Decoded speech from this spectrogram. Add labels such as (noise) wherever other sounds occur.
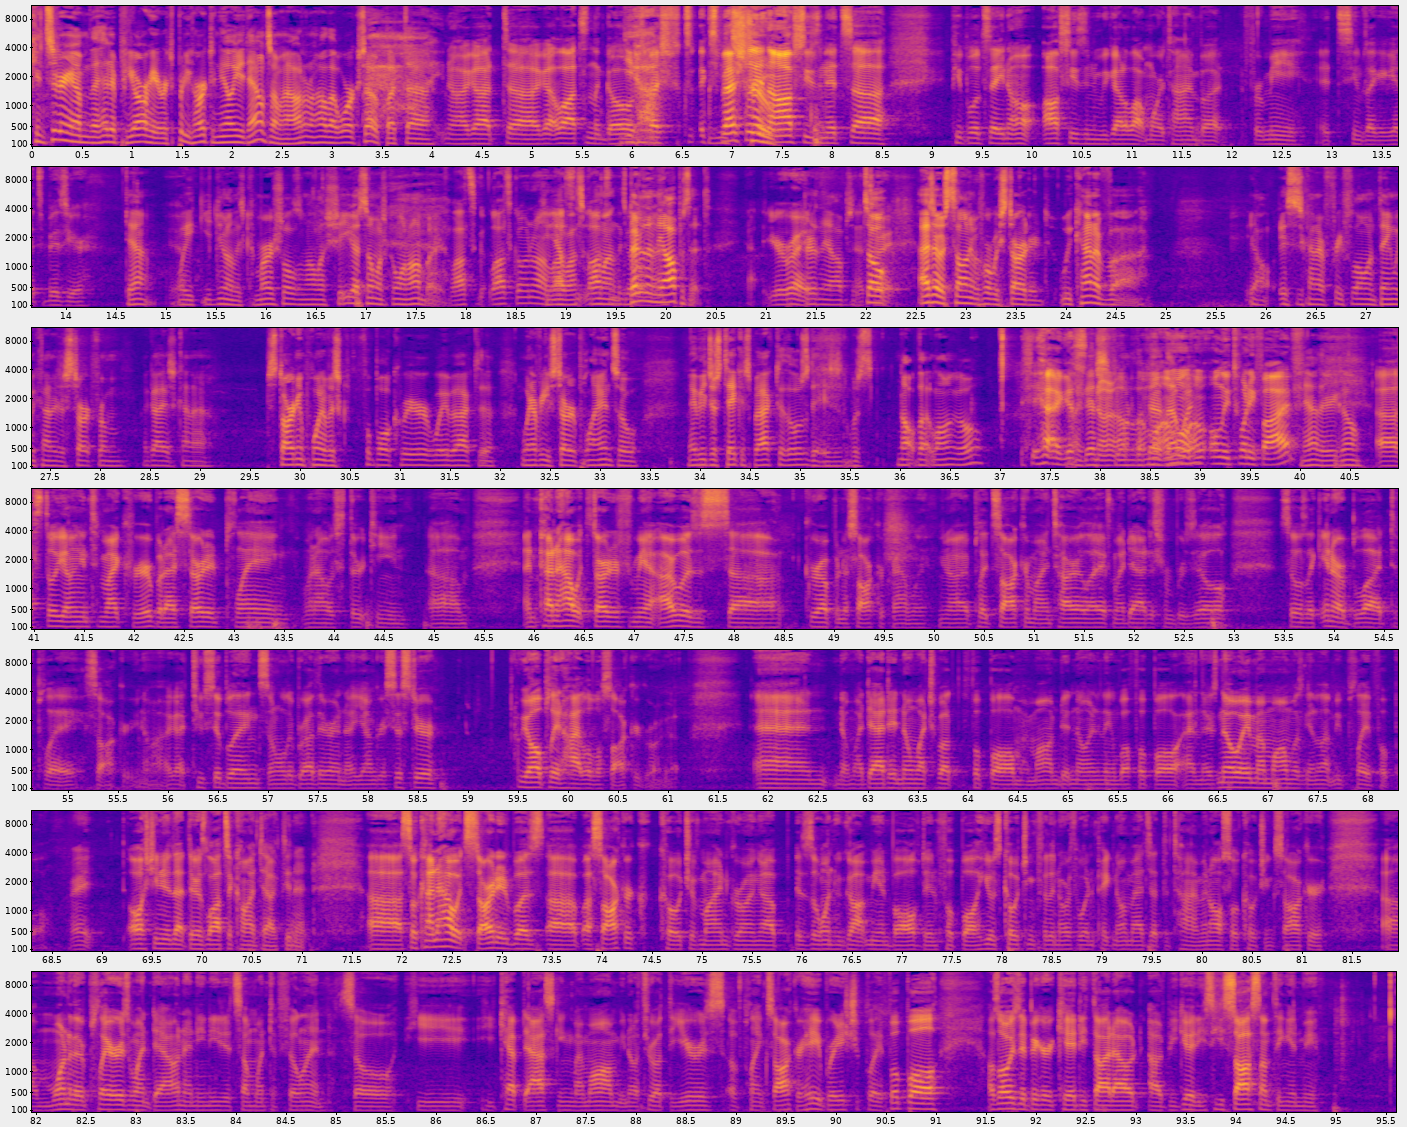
Considering I'm the head of PR here, it's pretty hard to nail you down somehow. I don't know how that works out, but uh, (sighs) You know, I got uh, I got lots in the go, Yeah. especially, especially in the off season. It's uh, people would say, you know, off season we got a lot more time, but for me, it seems like it gets busier. Yeah, well, you, you do all these commercials and all this shit. You got so much going on, buddy. Lots lots going on. Yeah, lots, lots lots going in on. It's go, better than the opposite. You're right. better than the opposite. That's so, right. as I was telling you before we started, we kind of, uh, you know, this is kind of a free flowing thing. We kind of just start from a guy's kind of starting point of his football career, way back to whenever you started playing. So, maybe just take us back to those days. It was not that long ago. (laughs) yeah, I guess, guess you know, you I'm, I'm, at it that I'm only 25. Yeah, there you go. uh, still young into my career, but I started playing when I was 13. Um, and kind of how it started for me, I was uh, grew up in a soccer family. You know, I played soccer my entire life. My dad is from Brazil, so it was like in our blood to play soccer. You know, I got two siblings, an older brother and a younger sister. We all played high level soccer growing up. And you know, my dad didn't know much about football. My mom didn't know anything about football, and there's no way my mom was going to let me play football. Right? All she knew that there's lots of contact in it. Uh, so kind of how it started was uh, a soccer c- coach of mine growing up is the one who got me involved in football. He was coaching for the North Winnipeg Nomads at the time and also coaching soccer. Um, one of their players went down and he needed someone to fill in. So he he kept asking my mom, you know, throughout the years of playing soccer, hey, Brady should play football. I was always a bigger kid. He thought I would, I would be good. He, he saw something in me.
